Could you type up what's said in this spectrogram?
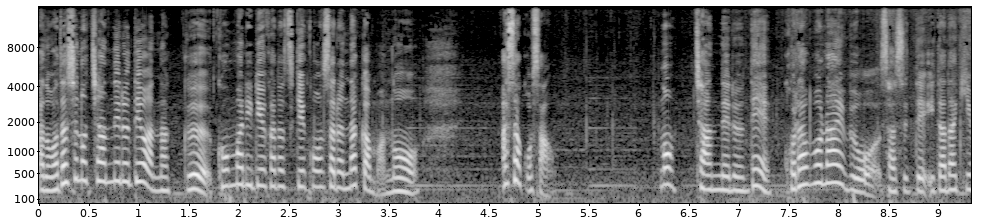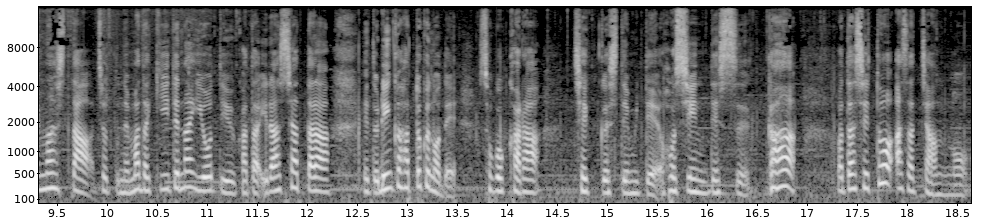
あの私のチャンネルではなくこんまり流片付けコンサル仲間のあさこさんのチャンネルでコラボライブをさせていただきました。ちょっとねまだ聞いてないよっていう方いらっしゃったら、えっと、リンク貼っとくのでそこからチェックしてみてほしいんですが私とあさちゃんの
